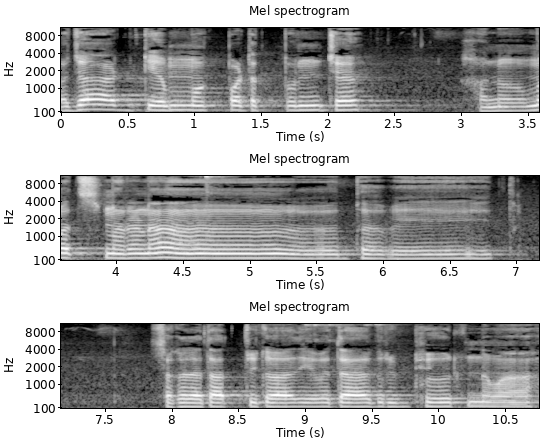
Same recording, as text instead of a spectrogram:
अजाड्यं मक्पटत्वं च हनुमत्स्मरणाद् भवेत् सकलतात्विका देवतागुरुभ्यो नमः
